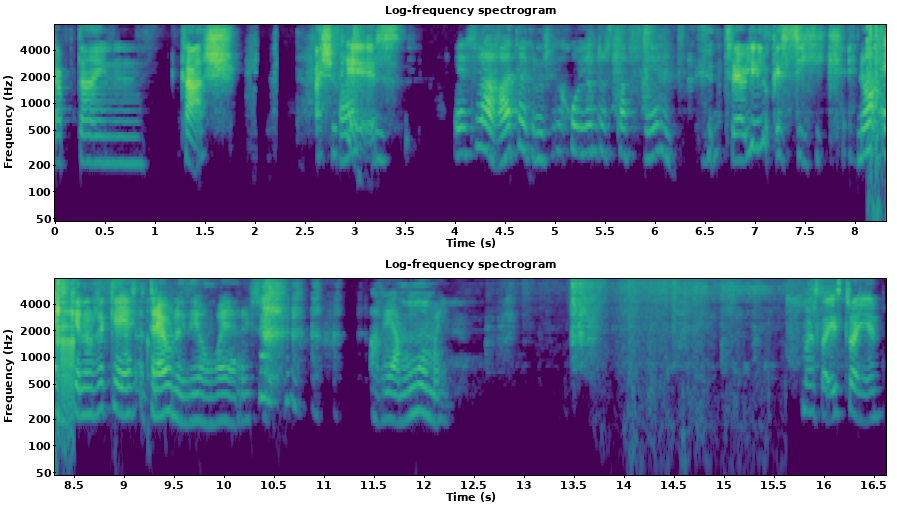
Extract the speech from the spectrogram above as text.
Captain Cash, això què Ah, és? És la gata, que no sé què collons està fent. Treu-li el que sigui. Que... No, és que no sé què és. Treu-li, diu, vaya risa. Aviam, un moment. M'està distraient.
